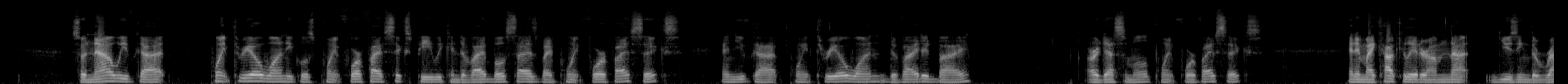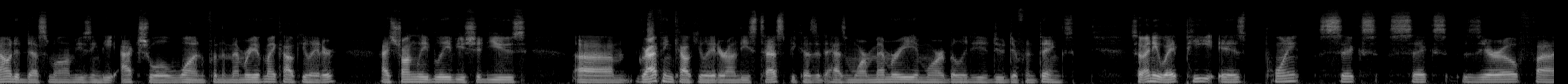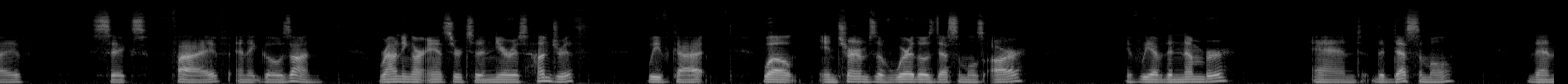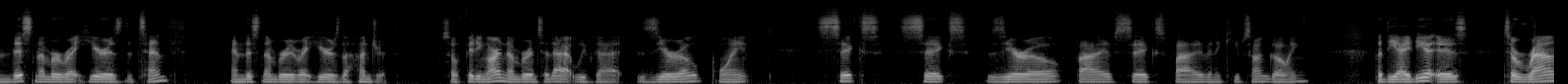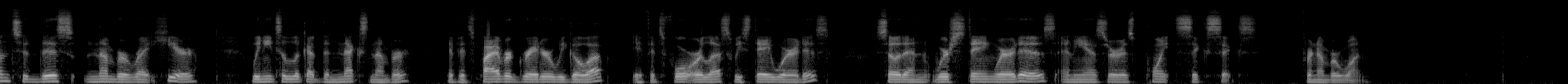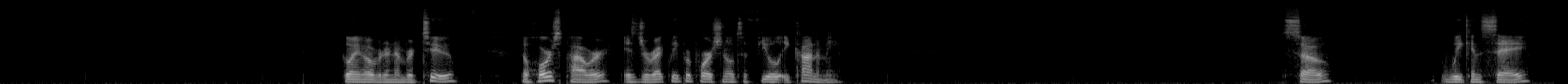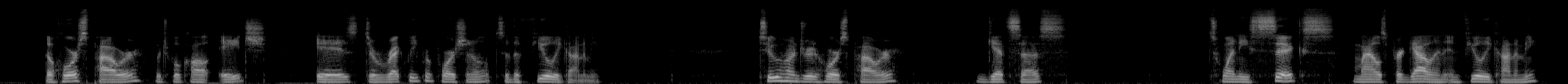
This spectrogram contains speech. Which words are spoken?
So now we've got 0.301 equals 0.456p. We can divide both sides by 0.456, and you've got 0.301 divided by our decimal, 0.456. And in my calculator, I'm not using the rounded decimal, I'm using the actual one from the memory of my calculator. I strongly believe you should use um, graphing calculator on these tests because it has more memory and more ability to do different things. So anyway, P is 0.6605 six, five, and it goes on. Rounding our answer to the nearest hundredth, we've got, well, in terms of where those decimals are, if we have the number and the decimal, then this number right here is the tenth, and this number right here is the hundredth. So fitting our number into that, we've got 0.66055, and it keeps on going. But the idea is to round to this number right here, we need to look at the next number. If it's 5 or greater, we go up. If it's 4 or less, we stay where it is. So then we're staying where it is, and the answer is 0.66 for number one. Going over to number two, the horsepower is directly proportional to fuel economy. So we can say the horsepower, which we'll call H, is directly proportional to the fuel economy. 200 horsepower gets us 26 miles per gallon in fuel economy.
